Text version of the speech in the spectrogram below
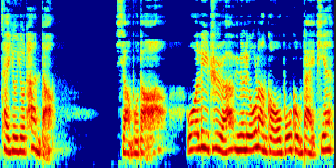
才悠悠叹道：“想不到我立志与流浪狗不共戴天，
